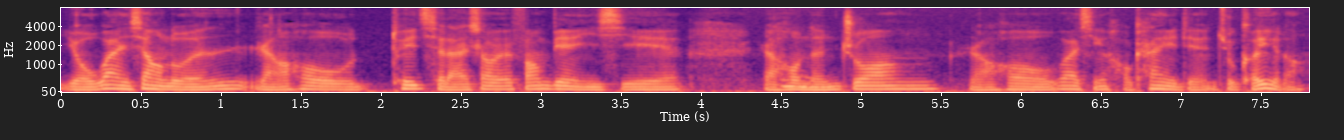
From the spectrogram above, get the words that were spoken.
有万向轮，然后推起来稍微方便一些，然后能装，然后外形好看一点就可以了。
